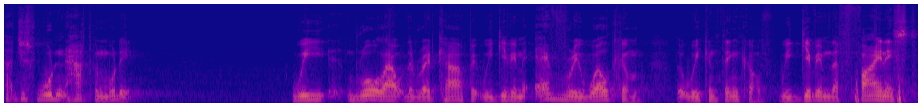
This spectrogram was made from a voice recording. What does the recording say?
That just wouldn't happen, would it? We roll out the red carpet. We give him every welcome that we can think of. We give him the finest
